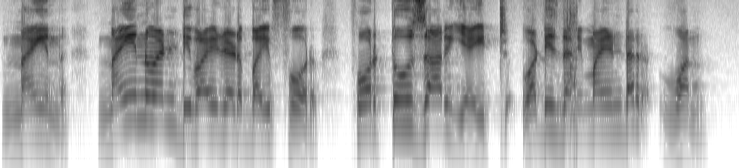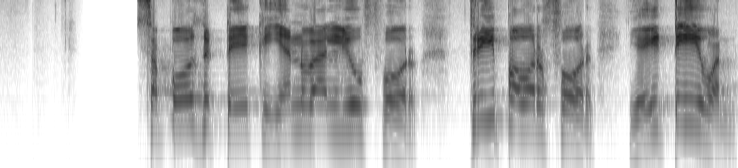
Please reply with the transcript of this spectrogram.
9 9 when divided by 4 4 2s are 8 what is the remainder? 1 suppose take n value 4 3 power 4 81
